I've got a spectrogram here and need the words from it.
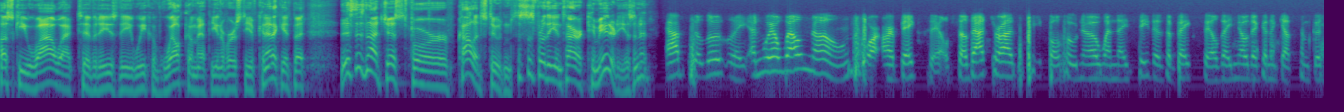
Husky Wow activities, the week of welcome at the University of Connecticut. But this is not just for college students, this is for the entire community, isn't it? Absolutely. And we're well known for our bake sales. So that draws people who know when they see there's a bake sale, they know they're going to get some good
